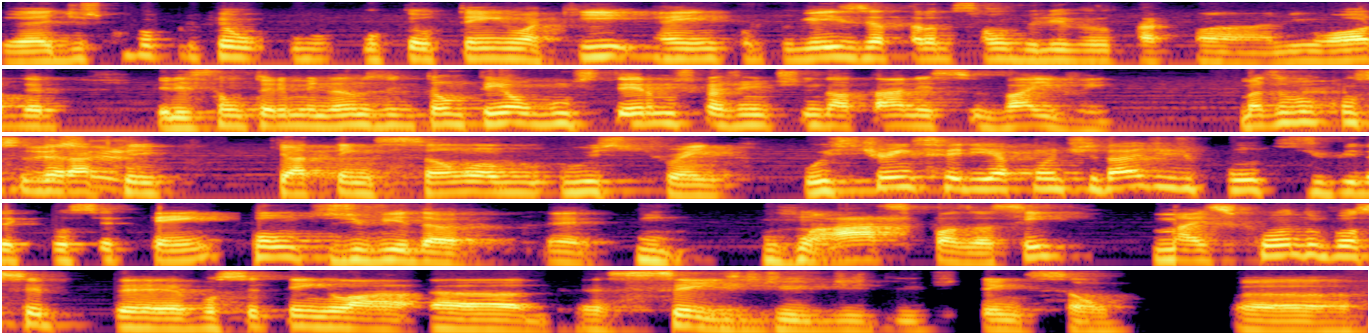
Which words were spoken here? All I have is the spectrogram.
É, desculpa porque o, o, que eu tenho aqui é em português e a tradução do livro está com a New Order. Eles estão terminando, então tem alguns termos que a gente ainda está nesse vai e vem. Mas eu vou é, considerar que, que a tensão é o, o strain. O strain seria a quantidade de pontos de vida que você tem, pontos de vida é, com, com aspas assim, mas quando você, é, você tem lá uh, seis de, de, de tensão, uh,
